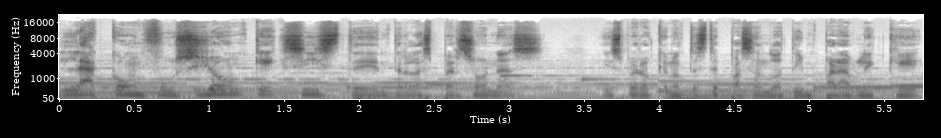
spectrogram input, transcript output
la confusión que existe entre las personas, y espero que no te esté pasando a ti imparable, que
